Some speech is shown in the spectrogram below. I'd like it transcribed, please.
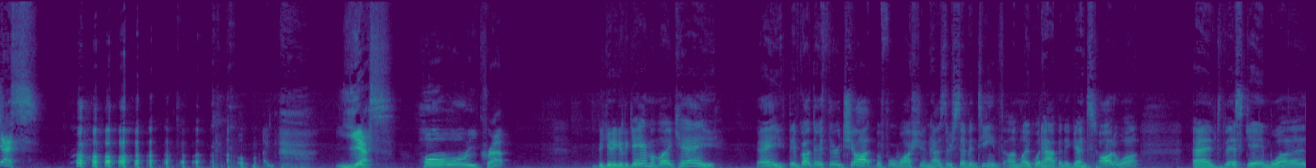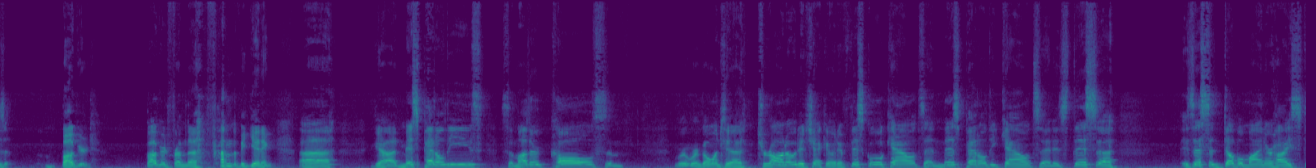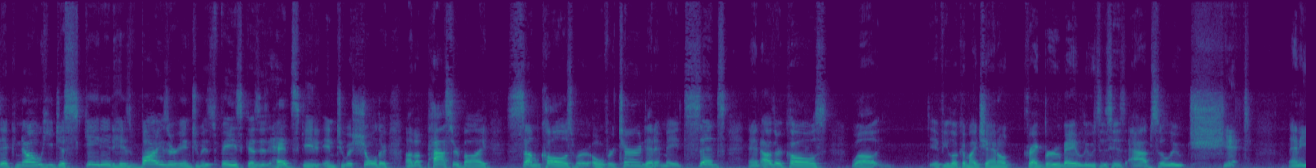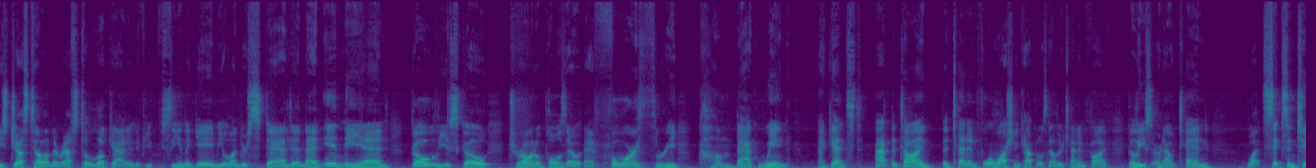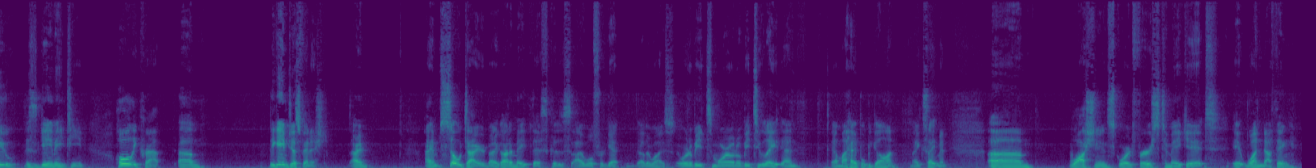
Yes! oh my. Yes! Holy crap. Beginning of the game, I'm like, hey, hey, they've got their third shot before Washington has their 17th, unlike what happened against Ottawa. And this game was buggered. Buggered from the from the beginning. Uh, God, missed penalties, some other calls, some we're, we're going to Toronto to check out if this goal counts and this penalty counts and is this a, is this a double minor high stick? No, he just skated his visor into his face because his head skated into a shoulder of a passerby. Some calls were overturned and it made sense, and other calls, well, if you look at my channel, Craig Berube loses his absolute shit and he's just telling the refs to look at it. If you've seen the game, you'll understand. And then in the end, go Leafs, go. Toronto pulls out a 4 3 comeback win against, at the time, the 10 and 4 Washington Capitals. Now they're 10 and 5. The Leafs are now 10, what, 6 and 2? This is game 18. Holy crap. Um, the game just finished. I'm I am so tired, but I got to make this because I will forget otherwise, or it'll be tomorrow. and It'll be too late, and, and my hype will be gone. My excitement. Um, Washington scored first to make it it one nothing.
